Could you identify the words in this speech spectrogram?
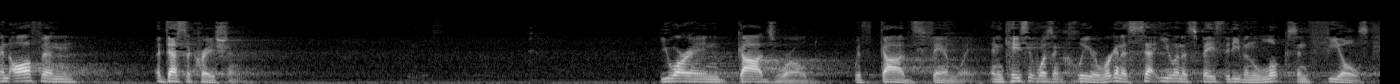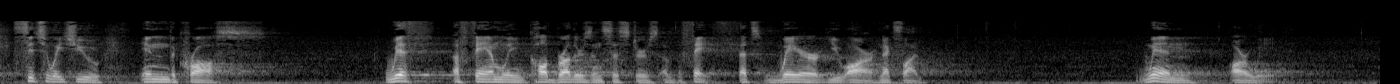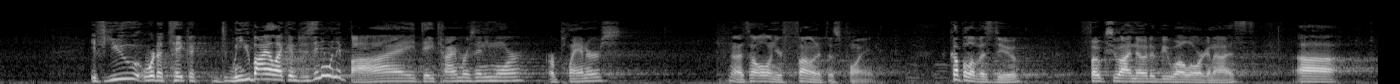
And often a desecration. You are in God's world with God's family. And in case it wasn't clear, we're going to set you in a space that even looks and feels, situates you in the cross with a family called brothers and sisters of the faith. That's where you are. Next slide. When are we? If you were to take a, when you buy like, a, does anyone buy daytimers anymore or planners? No, it's all on your phone at this point. A couple of us do. Folks who I know to be well organized. Uh,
